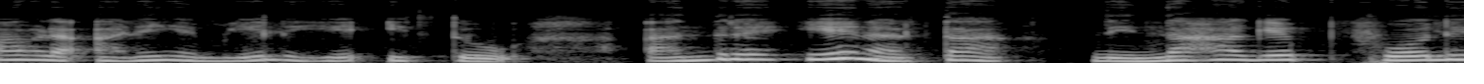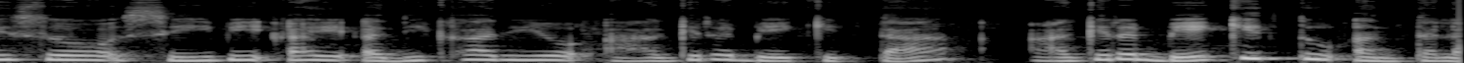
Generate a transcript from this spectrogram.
ಅವಳ ಹಣೆಯ ಮೇಲೆಯೇ ಇತ್ತು. ಅಂದರೆ ಏನರ್ಥ? ನಿನ್ನ ಹಾಗೆ ಪೊಲೀಸೋ, ಸಿ ಬಿ ಐ ಅಧಿಕಾರಿಯೋ ಆಗಿರಬೇಕಿತ್ತಾ, ಆಗಿರಬೇಕಿತ್ತು ಅಂತಲ?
